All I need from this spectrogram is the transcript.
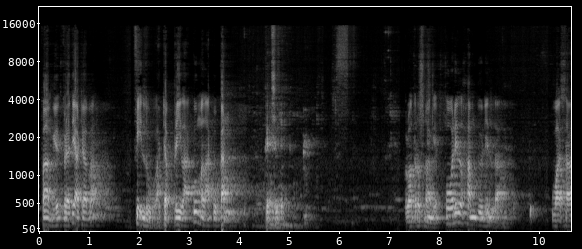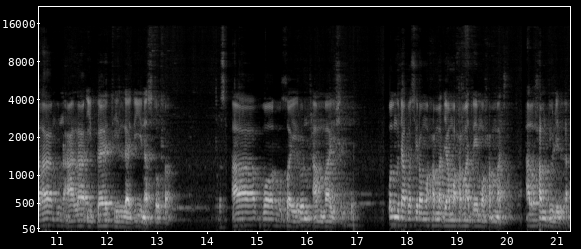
Paham ya? Berarti ada apa? Fi'lu, ada perilaku melakukan kejelekan. Kalau terus nangis, Qulil hamdulillah Wassalamun ala ibadilladzi nastofa Terus Allahu khairun amma yusyrikun Kul ngucap sira Muhammad ya Muhammad ya Muhammad. Alhamdulillah.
